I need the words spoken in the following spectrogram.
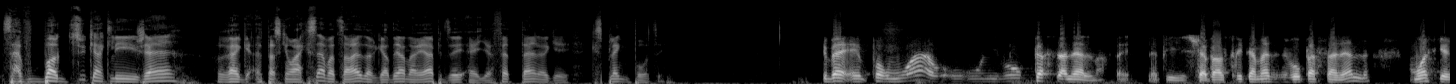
ça vous bug-tu quand les gens, parce qu'ils ont accès à votre salaire, de regarder en arrière et de dire, hey, il a fait là, qu'ils ne se plaignent pas. Eh Ben, pour moi, au, au niveau personnel, Martin, là, puis je te parle strictement du niveau personnel, là, moi, ce que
